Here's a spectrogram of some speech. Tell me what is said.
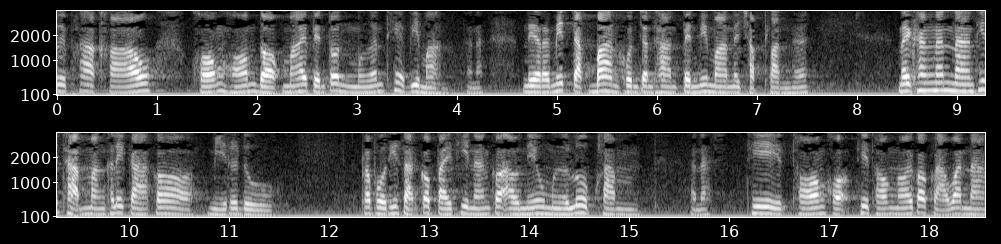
ด้วยผ้าขาวของหอมดอกไม้เป็นต้นเหมือนเทพวิมานนะเนรมิตจากบ้านคนจันทานเป็นวิมานในฉับพลันนะในครั้งนั้นนางทิฏฐามังคลิกาก็มีฤดู พระโพธิสัตว์ก็ไปที่นั้นก็เอานิ้วมือลูบคลำนะที่ท้องที่ท้องน้อยก็กล่าวว่านาง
